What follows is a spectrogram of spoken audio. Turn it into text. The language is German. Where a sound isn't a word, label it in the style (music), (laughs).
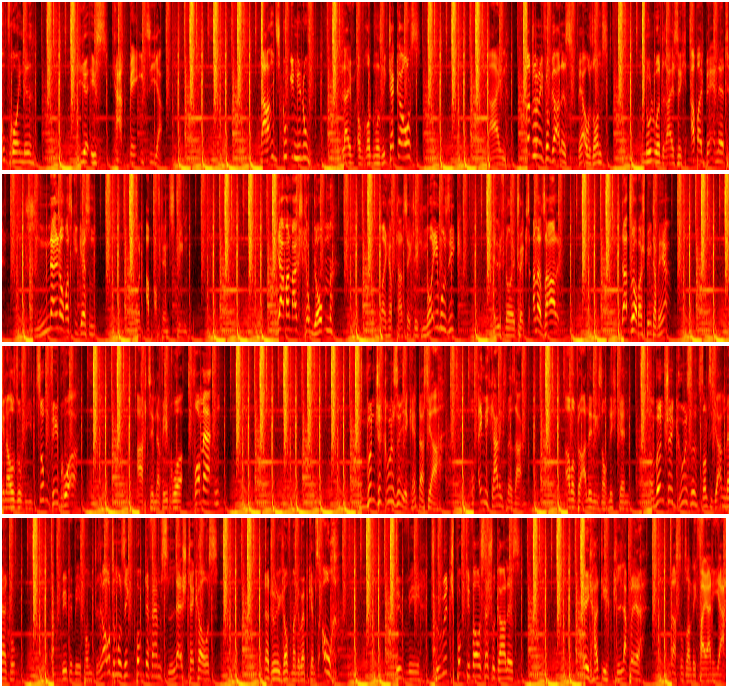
Morgen, Freunde. Hier ist, ja, wer ist hier? Hans, guck in die Luft. Live auf Rottmusik Tech House. Nein, natürlich Lokales. Wer auch sonst. 0 Uhr 30, Arbeit beendet. Schnell noch was gegessen. Und ab auf den Stream. Ja, man mag es kaum glauben. Aber ich habe tatsächlich neue Musik. Elf neue Tracks an der Saal. Dazu aber später mehr. Genauso wie zum Februar. 18. Februar. Vormerken. Wünsche, Grüße, ihr kennt das ja. Muss eigentlich gar nichts mehr sagen. Aber für alle, die es noch nicht kennen, Wünsche, Grüße, sonstige Anmerkungen www.rautemusik.fm slash techhouse. Natürlich laufen meine Webcams auch. www.twitch.tv slash Ich halte die Klappe. Lasst uns ordentlich feiern ja,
